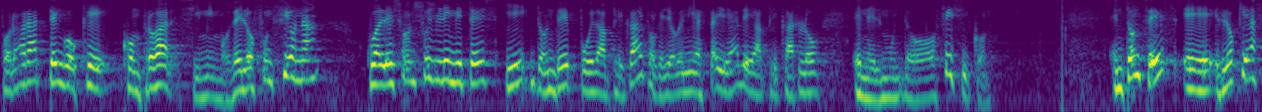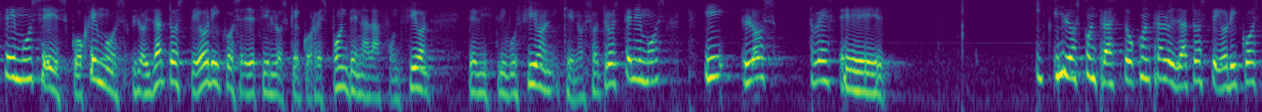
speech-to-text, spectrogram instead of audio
Por ahora tengo que comprobar si mi modelo funciona, cuáles son sus límites y dónde puedo aplicar, porque yo venía a esta idea de aplicarlo en el mundo físico. Entonces, eh, lo que hacemos es, cogemos los datos teóricos, es decir, los que corresponden a la función de distribución que nosotros tenemos, y los, eh, los contrasto contra los datos teóricos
